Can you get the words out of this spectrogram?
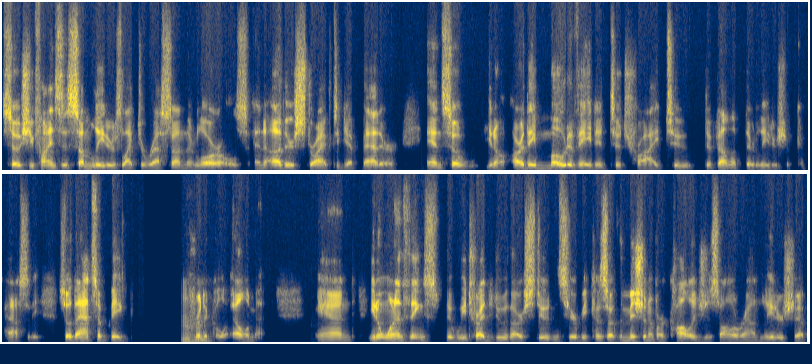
So she finds that some leaders like to rest on their laurels and others strive to get better. And so you know are they motivated to try to develop their leadership capacity? So that's a big mm-hmm. critical element. And, you know, one of the things that we try to do with our students here, because the mission of our college is all around leadership,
